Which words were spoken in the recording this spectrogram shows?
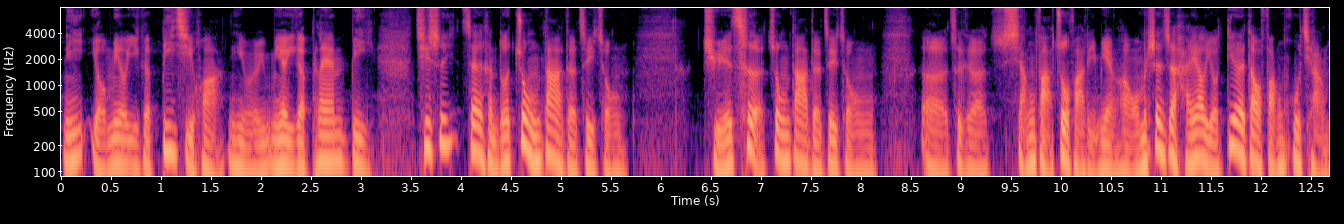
你有没有一个 B 计划？你有没有一个 Plan B？其实，在很多重大的这种决策、重大的这种呃这个想法做法里面哈，我们甚至还要有第二道防护墙，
